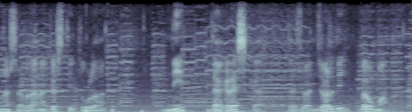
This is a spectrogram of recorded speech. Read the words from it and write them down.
una sardana que es titula Nit de Gresca de Joan Jordi Beumala.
